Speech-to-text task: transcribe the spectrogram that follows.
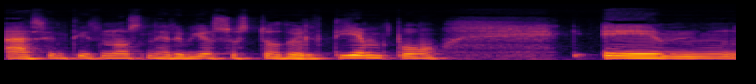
a sentirnos nerviosos todo el tiempo, em,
